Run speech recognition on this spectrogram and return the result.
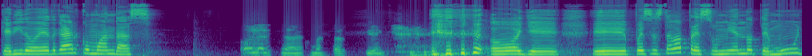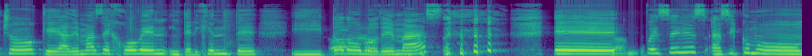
Querido Edgar, ¿cómo andas? Hola, ¿cómo estás? Bien. Oye, eh, pues estaba presumiéndote mucho que además de joven, inteligente y todo lo demás, eh, pues eres así como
